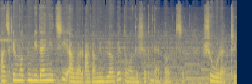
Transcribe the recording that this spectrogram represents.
আজকের মতন বিদায় নিচ্ছি, আবার আগামী ব্লগে তোমাদের সাথে দেখা হচ্ছে। শুভরাত্রি।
